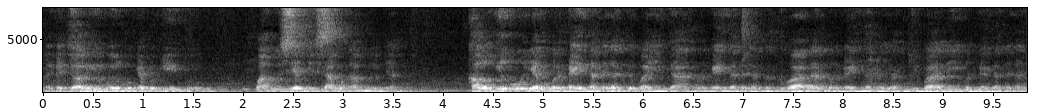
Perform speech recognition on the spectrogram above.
Nah, kecuali ilmu-ilmu kayak begitu, manusia bisa mengambilnya. Kalau ilmu yang berkaitan dengan kebaikan, berkaitan dengan ketuhanan, berkaitan dengan pribadi, berkaitan dengan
